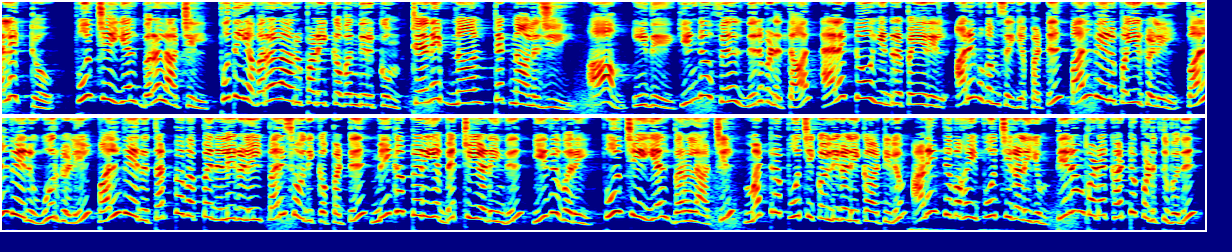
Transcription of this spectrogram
அலெக்டோ பூச்சியியல் வரலாற்றில் புதிய வரலாறு படைக்க வந்திருக்கும் டெனிப்னால் டெக்னாலஜி. ஆம் இது இண்டோஃபில் நிறுவனத்தால் அலெக்டோ என்ற பெயரில் அறிமுகம் செய்யப்பட்டு பல்வேறு பயிர்களில் பல்வேறு ஊர்களில் பல்வேறு தட்பவெப்ப நிலைகளில் பரிசோதிக்கப்பட்டு மிகப்பெரிய வெற்றியடைந்து இதுவரை பூச்சியியல் வரலாற்றில் மற்ற பூச்சிக்கொல்லிகளை காட்டிலும் அனைத்து வகை பூச்சிகளையும் திறம்பட கட்டுப்படுத்துவது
